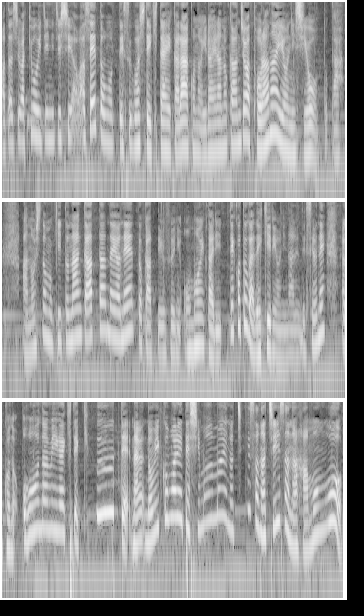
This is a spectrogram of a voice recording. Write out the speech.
私は今日一日幸せと思って過ごしていきたいからこのイライラの感情は取らないようにしようとかあの人もきっと何かあったんだよねとかっていうふうに思えたりってことができるようになるんですよね。この大波が来てって飲み込まれてしまう前の小さな小さな波紋を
